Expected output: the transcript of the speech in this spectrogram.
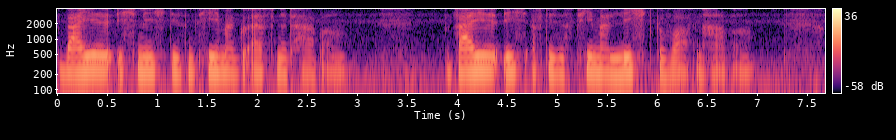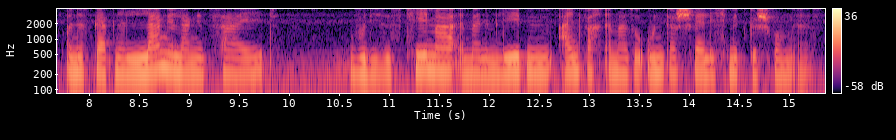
weil ich mich diesem Thema geöffnet habe, weil ich auf dieses Thema Licht geworfen habe. Und es gab eine lange, lange Zeit, wo dieses Thema in meinem Leben einfach immer so unterschwellig mitgeschwungen ist.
